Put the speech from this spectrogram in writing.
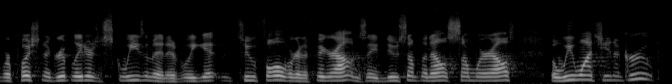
we're pushing a group leader to squeeze them in. If we get too full, we're going to figure out and say, do something else somewhere else. But we want you in a group.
